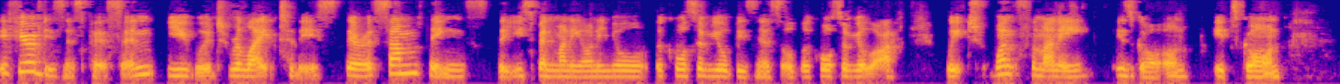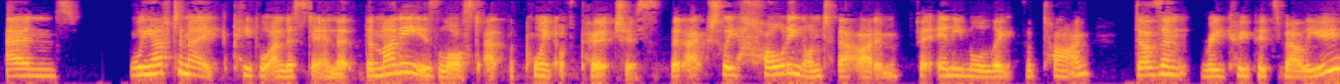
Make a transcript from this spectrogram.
if you're a business person, you would relate to this. There are some things that you spend money on in your the course of your business or the course of your life, which once the money is gone, it's gone. And we have to make people understand that the money is lost at the point of purchase, that actually holding on to that item for any more length of time doesn't recoup its value,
